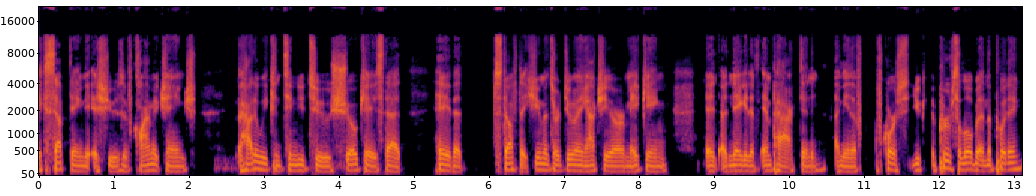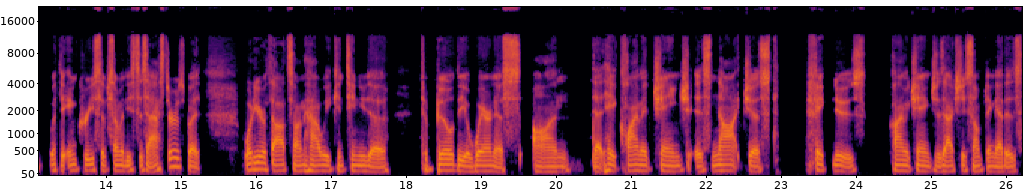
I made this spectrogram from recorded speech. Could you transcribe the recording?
accepting the issues of climate change, how do we continue to showcase that, hey, that stuff that humans are doing actually are making a, a negative impact? And I mean, of, of course, you, the proof's a little bit in the pudding with the increase of some of these disasters, but what are your thoughts on how we continue to to build the awareness on that hey climate change is not just fake news. Climate change is actually something that is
